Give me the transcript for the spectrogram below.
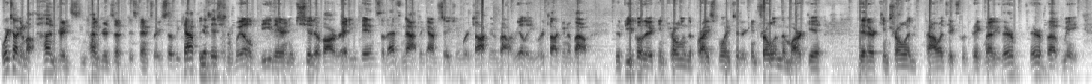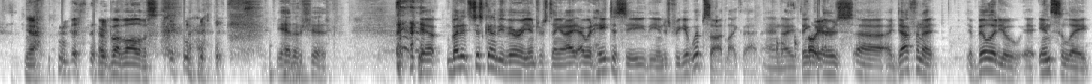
we're talking about hundreds and hundreds of dispensaries. So the competition yep. will be there, and it should have already been. So that's not the conversation we're talking about. Really, we're talking about the people that are controlling the price points, that are controlling the market, that are controlling politics with big money. They're they're above me. Yeah, they're above all of us. yeah, no shit. yeah, but it's just going to be very interesting, and I, I, would hate to see the industry get whipsawed like that. And I think oh, yeah. there's uh, a definite ability to uh, insulate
